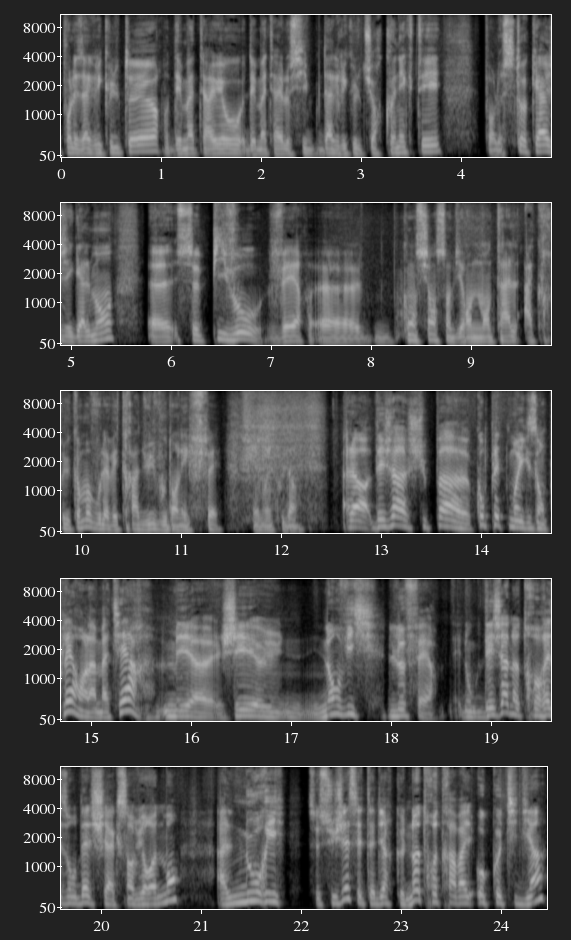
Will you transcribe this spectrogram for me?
pour les agriculteurs, des matériaux, des matériels aussi d'agriculture connectés, pour le stockage également. Euh, ce pivot vers euh, conscience environnementale accrue, comment vous l'avez traduit, vous, dans les faits, Coudin alors déjà, je suis pas euh, complètement exemplaire en la matière, mais j'ai une envie de le faire. Et donc déjà, notre raison d'être chez Axe Environnement, elle nourrit ce sujet, c'est-à-dire que notre travail au quotidien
